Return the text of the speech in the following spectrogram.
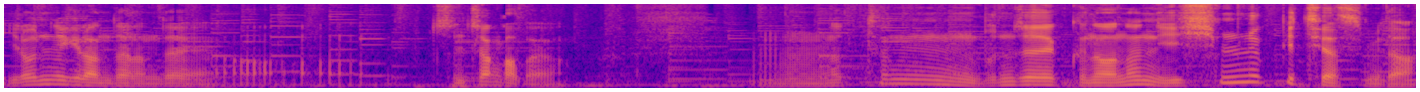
이런 얘기를 한다는데 어, 진짠가 봐요. 음, 여튼 문제의 근원은 이 16비트였습니다.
